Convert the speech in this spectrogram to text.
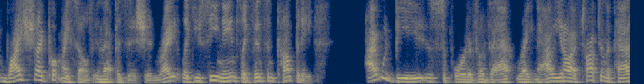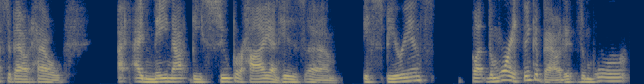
why should I put myself in that position? Right. Like you see names like Vincent Kompany. I would be supportive of that right now. You know, I've talked in the past about how I, I may not be super high on his um, experience, but the more I think about it, the more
